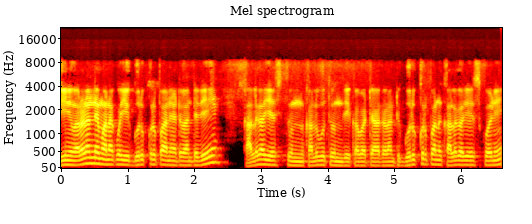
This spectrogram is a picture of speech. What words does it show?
దీని వలననే మనకు ఈ గురుకృప అనేటువంటిది కలగజేస్తుంది కలుగుతుంది కాబట్టి అటువంటి గురుకృపను కలుగజేసుకొని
